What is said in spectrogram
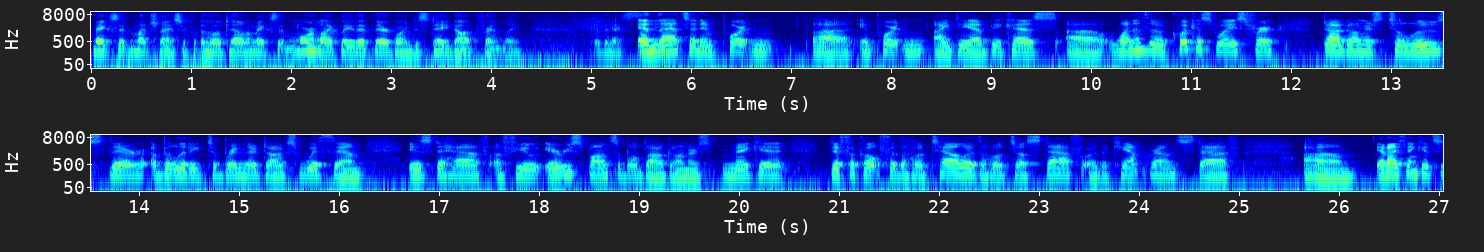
Makes it much nicer for the hotel and makes it more likely that they're going to stay dog friendly for the next. and that's an important uh, important idea because uh, one of the quickest ways for dog owners to lose their ability to bring their dogs with them is to have a few irresponsible dog owners make it difficult for the hotel or the hotel staff or the campground staff um, and i think it's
